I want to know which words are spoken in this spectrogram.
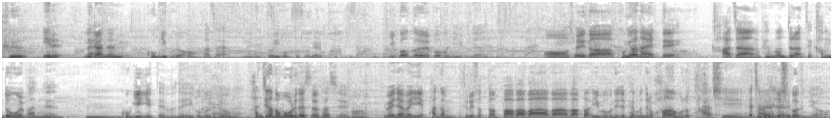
그 일이 그 일이라는 네. 곡이고요. 맞아요. 네, 또 이 곡도 소개를 부탁드리겠습니다. 이 곡을 뽑은 이유는 어, 저희가 공연할 때 가장 팬분들한테 감동을 받는 음. 곡이기 때문에 이 곡을 네. 좀 한 지가 너무 오래됐어요 사실. 어, 왜냐면 이 방금 들으셨던 빠바바바바바 이 부분은 이제 팬분들이 화음으로 다 떼창을 네, 해주시거든요.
